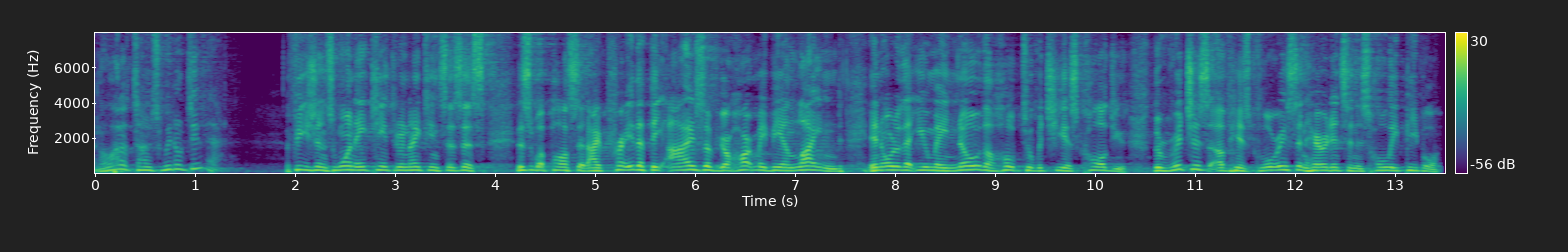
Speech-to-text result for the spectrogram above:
And a lot of times we don't do that. Ephesians 1 18 through 19 says this. This is what Paul said I pray that the eyes of your heart may be enlightened, in order that you may know the hope to which he has called you, the riches of his glorious inheritance in his holy people,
